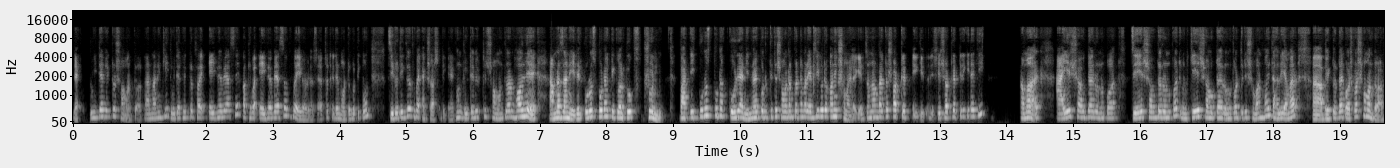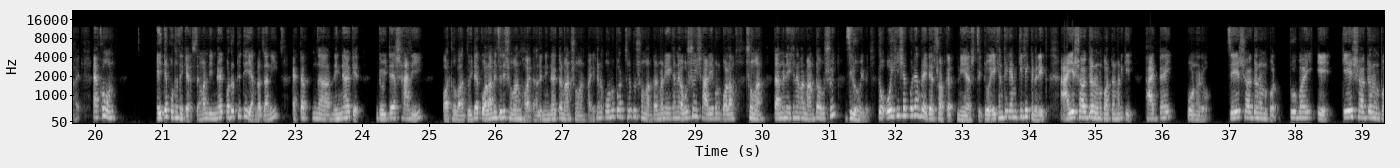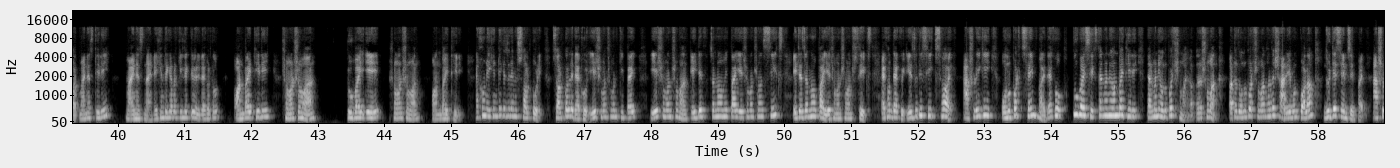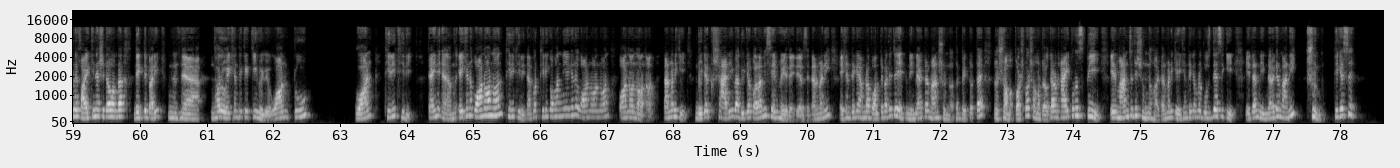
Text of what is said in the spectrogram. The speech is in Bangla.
দেখ, দুইটা ভেক্টর সমান্তরাল, তার মানে কি? দুইটা ভেক্টর হয় এইভাবে আছে অথবা এইভাবে আছে অথবা এইভাবে আছে। অর্থাৎ এদের মধ্যবর্তী কোণ জিরো ডিগ্রি অথবা একশো আশি ডিগ্রি। এখন দুইটা ভেক্টর সমান্তরাল হলে আমরা জানি এদের ক্রস প্রোডাক্ট ইকুয়াল টু শূন্য। বাট এই ক্রস প্রোডাক্ট করে নির্ণয় পদ্ধতিতে সমাধান করতে আমার এমসিকিউতে অনেক সময় লাগে। এর জন্য আমরা একটা শর্টকাট ট্রিক জানি। সেই শর্টকাট ট্রিকটা কি আমার আই এর সহগের অনুপাত জে এর সহগের অনুপাত এবং কে এর সহগের অনুপাত যদি সমান হয় তাহলে আমার ভেক্টরটা পরস্পর সমান্তরাল হয়। এখন এইটা কোথা থেকে আসছে? আমার নির্ণয় পদ্ধতিতেই আমরা জানি একটা নির্ণায়কের দুইটা সারি অথবা দুইটা কলামে যদি সমান হয়, তাহলে নির্ণায়কের মান সমান হয়। এখানে অনুপাত যেহেতু সমান, তার মানে এখানে অবশ্যই সারি এবং কলাম সমান, তার মানে এখানে আমার মানটা অবশ্যই জিরো হইবে তো ওই হিসাব করে আমরা এটা শর্টকাট নিয়ে আসছি। তো এখান থেকে আমি কি লিখতে পারি? আই এর সহগের অনুপাত মানে কি? ফাইভ বাই পনেরো। জে এর সহগের অনুপাত টু বাই এ কে সহকার অনুপাত মাইনাস থ্রি মাইনাস নাইন এখান থেকে আমরা কি লিখতে পারি? দেখো তো ওয়ান বাই থ্রি সমান সমান টু বাই এ সমান সমান ওয়ান বাই থ্রি এখন এখান থেকে যদি আমি সলভ করি সলভ করলে দেখো এ সমান সমান কি পাই? এ সমান সমান এইটার জন্য আমি পাই এ সমান সমান সিক্স এটার জন্য পাই এ সমান সমান সিক্স এখন দেখো এ যদি সিক্স হয়, আসলে কি অনুপাত সেম হয়? দেখো টু বাই সিক্স তার মানে ওয়ান বাই থ্রি তার মানে অনুপাত সমান সমান। অর্থাৎ অনুপাত সমান হলে সারি এবং কলাম দুইটাই সেম সেম হয়। আসলে হয় কিনা সেটাও আমরা দেখতে পারি। ধরো এখান থেকে কি হইবে? One two one three three তাই? এখানে one one one three three তারপর থ্রি কমান নিয়ে গেলে one one one one one one তার মানে কি? দুইটা সারি বা দুইটা কলামই সেম হয়ে যাইতে তার মানে এখান থেকে আমরা বলতে পারি যে নির্ণায়কের মান শূন্য, অর্থাৎ ভেক্টরটা পরস্পর সমতল। কারণ আই ক্রস পি এর মান যদি শূন্য হয়, তার মানে কি? এখান থেকে আমরা বুঝতে আছি কি? এটা নির্ণায়কের মানই শূন্য। ঠিক আছে?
